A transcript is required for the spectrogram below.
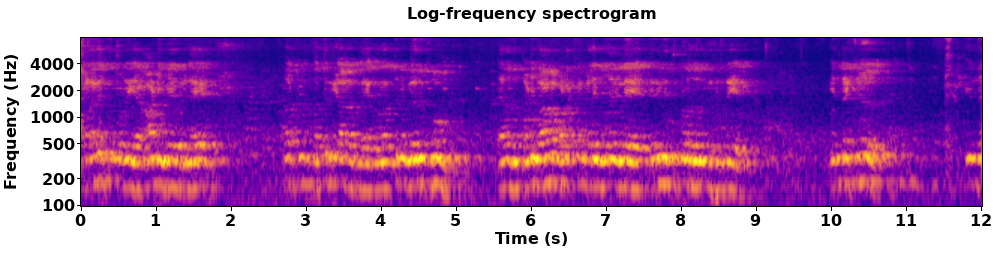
கழகத்தினுடைய ஆணிவேர்களே மற்றும் பத்திரிகையாளர்களே உங்கள் அத்தனை பேருக்கும் எனது பணிவான வணக்கங்களை முதலிலே தெரிவித்துக் கொள்ள விரும்புகின்றேன். இன்றைக்கு இந்த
